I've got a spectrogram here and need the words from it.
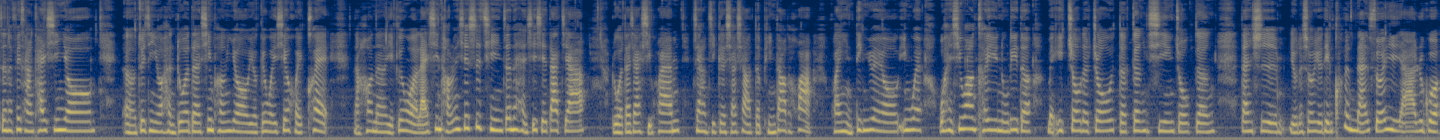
真的非常开心哟，呃，最近有很多的新朋友有给我一些回馈，然后呢，也跟我来信讨论一些事情，真的很谢谢大家。如果大家喜欢这样几个小小的频道的话，欢迎订阅哦，因为我很希望可以努力的每一周的周的更新周更，但是有的时候有点困难，所以呀，如果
